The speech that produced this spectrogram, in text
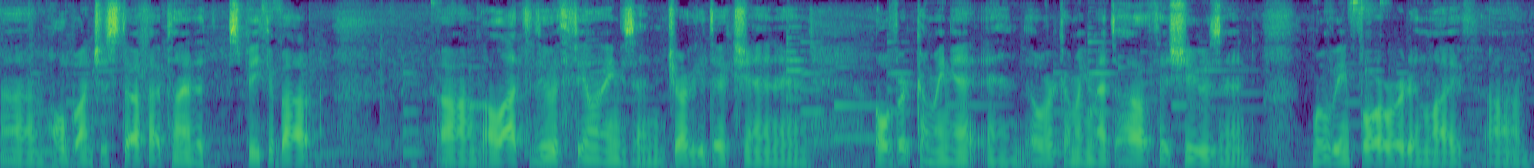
um, whole bunch of stuff. I plan to speak about um, a lot to do with feelings and drug addiction and overcoming it and overcoming mental health issues and moving forward in life. Um,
